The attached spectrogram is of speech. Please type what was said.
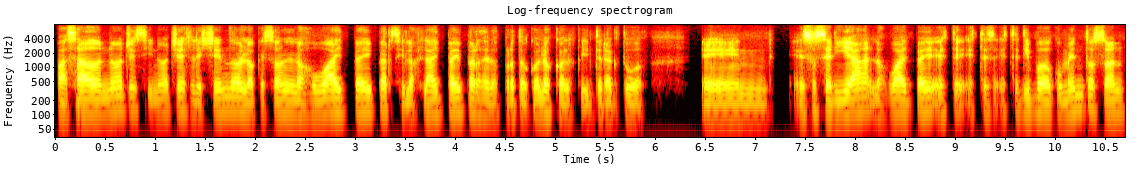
pasado noches y noches leyendo lo que son los white papers y los light papers de los protocolos con los que interactúo. En, eso sería los white papers, este, este, este tipo de documentos son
